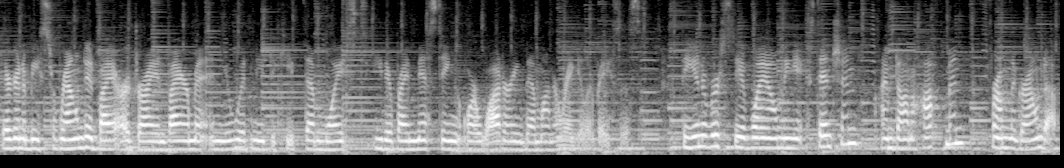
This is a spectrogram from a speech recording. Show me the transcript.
they're going to be surrounded by our dry environment and you would need to keep them moist either by misting or watering them on a regular basis. The University of Wyoming Extension, I'm Donna Hoffman from the ground up.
